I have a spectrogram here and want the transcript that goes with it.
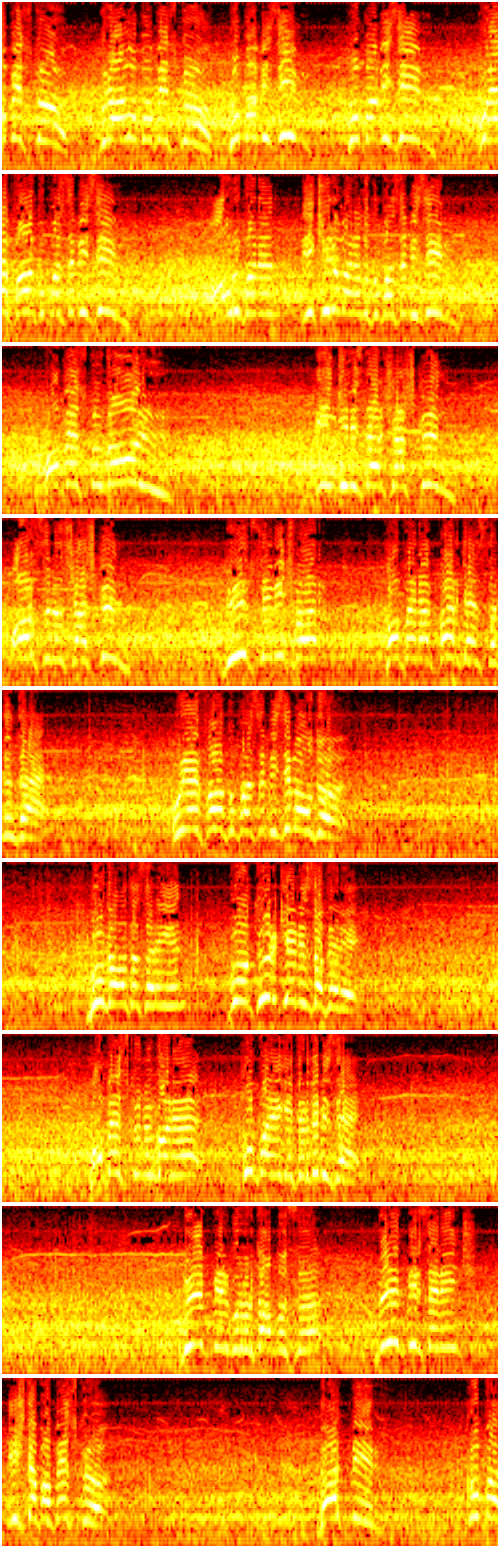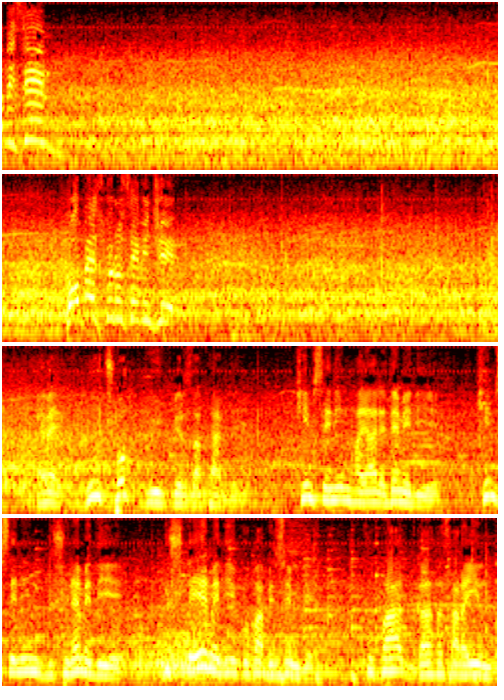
Popescu! Bravo Popescu! Kupa bizim! Kupa bizim! UEFA kupası bizim! Avrupa'nın iki numaralı kupası bizim! Popescu gol! İngilizler şaşkın! Arsenal şaşkın! Büyük sevinç var Kopenhag Parken stadında. UEFA kupası bizim oldu. Bu Galatasaray'ın, bu Türkiye'nin zaferi. Popescu'nun golü kupayı getirdi bize. Büyük bir gurur tablosu, büyük bir sevinç. İşte Popescu. 4-1. Kupa bizim. Popescu'nun sevinci. Evet, bu çok büyük bir zaferdi. Kimsenin hayal edemediği, kimsenin düşünemediği, düşleyemediği kupa bizimdi. Kupa Galatasaray'ındı.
